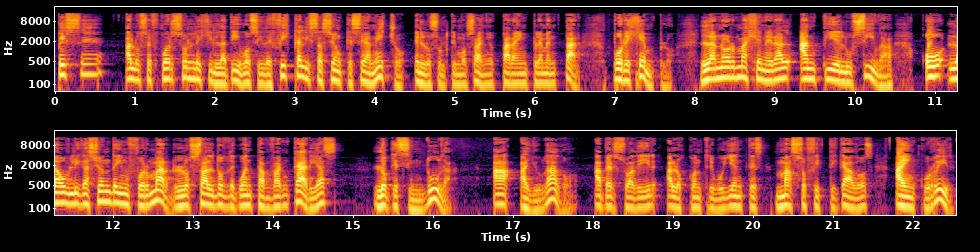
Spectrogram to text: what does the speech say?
Pese a los esfuerzos legislativos y de fiscalización que se han hecho en los últimos años para implementar, por ejemplo, la norma general antielusiva o la obligación de informar los saldos de cuentas bancarias, lo que sin duda ha ayudado a persuadir a los contribuyentes más sofisticados a incurrir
